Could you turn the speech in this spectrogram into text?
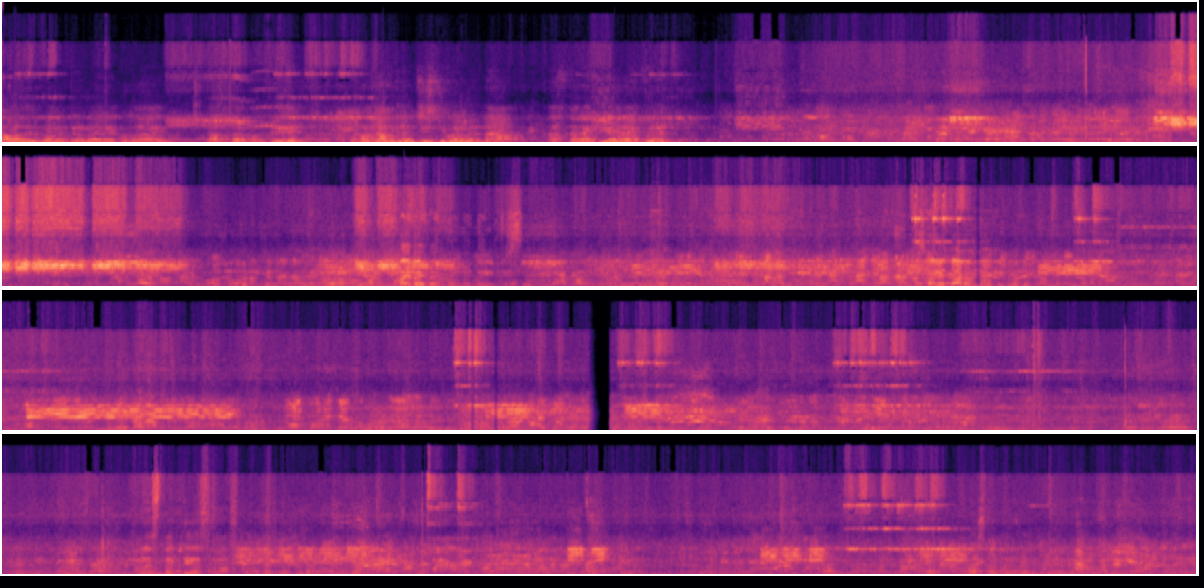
আমাদের ভলেন্টিয়ার বাইরে কোথায়? রাস্তার মধ্যে কোনো যানজট সৃষ্টি করবেন না। রাস্তাটা ক্লিয়ার রাখবেন। ভাই ভাই ভাই। আরে দাঁড়ানো বিপদে রাস্তায় কি আছে হ্যাঁ রাস্তায় কি আছে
